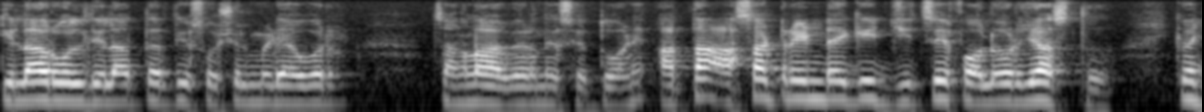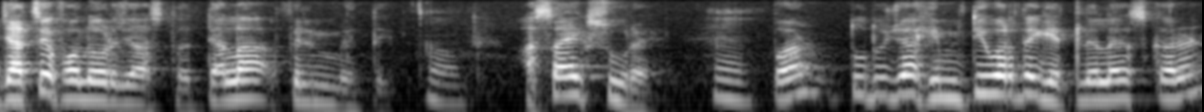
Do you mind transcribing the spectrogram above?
तिला रोल दिला तर ती सोशल मीडियावर चांगला अवेअरनेस येतो. आणि आता असा ट्रेंड आहे की जिचे फॉलोअर जास्त किंवा ज्याचे फॉलोअर जास्त त्याला फिल्म मिळते. हो. असा एक सूर आहे. पण तू तुझ्या हिमतीवर ते घेतलेलं आहेस कारण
